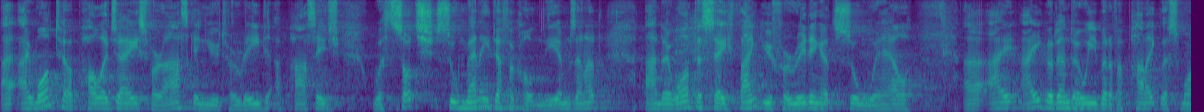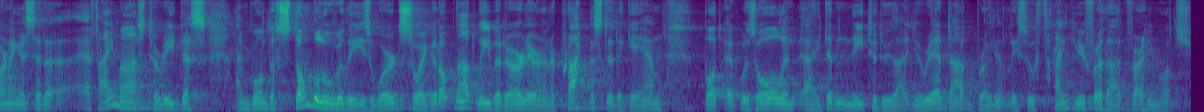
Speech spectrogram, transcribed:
I, I want to apologise for asking you to read a passage with such so many difficult names in it, and I want to say thank you for reading it so well. Uh, I, I got into a wee bit of a panic this morning. I said, uh, if I'm asked to read this, I'm going to stumble over these words. So I got up that wee bit earlier and I practiced it again, but it was all, in, I didn't need to do that. You read that brilliantly, so thank you for that very much.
